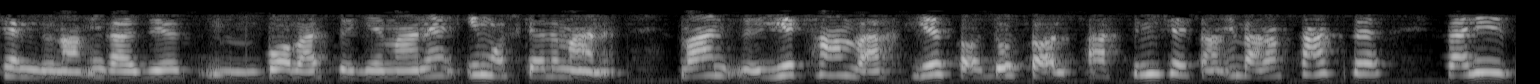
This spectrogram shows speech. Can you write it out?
چه می‌دونم این قضیه وابستگی منه این مشکل منه. من یه چند وقت یه سال دو سال سختی می‌کشم این برام سخته ولی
